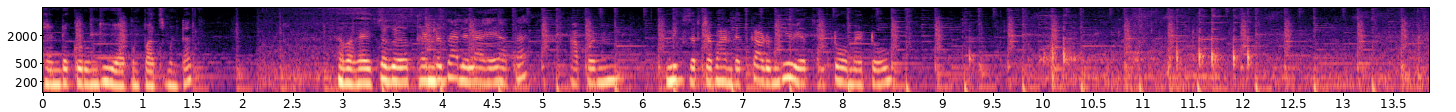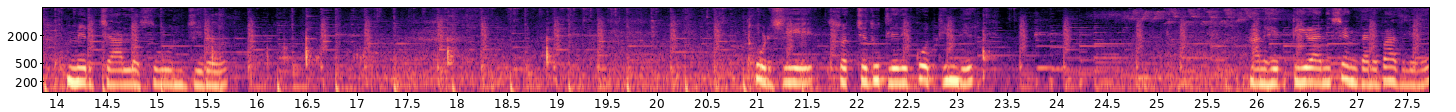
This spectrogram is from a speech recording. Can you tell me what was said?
थंड करून घेऊया आपण पाच मिनटात. हे बघा हे सगळं थंड झालेलं आहे आता. आपण मिक्सरच्या भांड्यात काढून घेऊयात टोमॅटो. मिरच्या लसूण जिरं. थोडीशी स्वच्छ धुतलेली कोथिंबीर. आणि हे तीळ आणि शेंगदाणे भाजलेले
